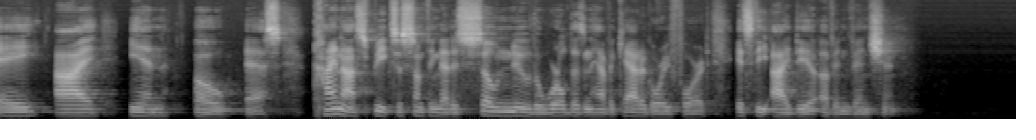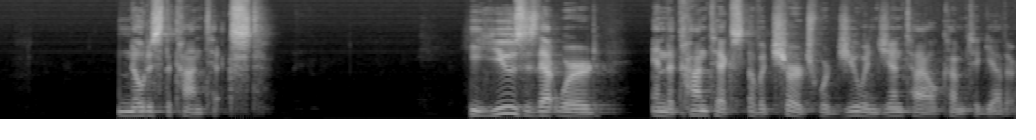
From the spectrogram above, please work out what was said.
A I N O S. Kainos speaks of something that is so new the world doesn't have a category for it. It's the idea of invention. Notice the context. He uses that word in the context of a church where Jew and Gentile come together.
